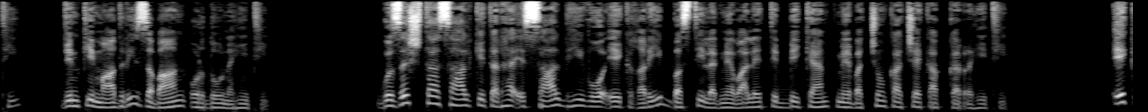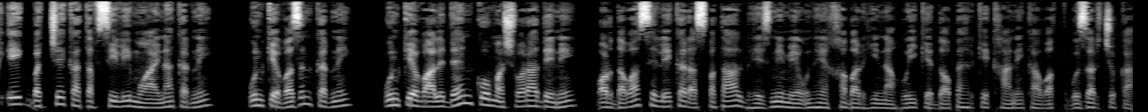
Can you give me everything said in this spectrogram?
تھی، جن کی مادری زبان اردو نہیں تھی۔ گزشتہ سال کی طرح اس سال بھی وہ ایک غریب بستی لگنے والے طبی کیمپ میں بچوں کا چیک اپ کر رہی تھی۔ ایک ایک بچے کا تفصیلی معائنہ کرنے، ان کے وزن کرنے، ان کے والدین کو مشورہ دینے اور دوا سے لے کر اسپتال بھیجنے میں انہیں خبر ہی نہ ہوئی کہ دوپہر کے کھانے کا وقت گزر چکا۔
